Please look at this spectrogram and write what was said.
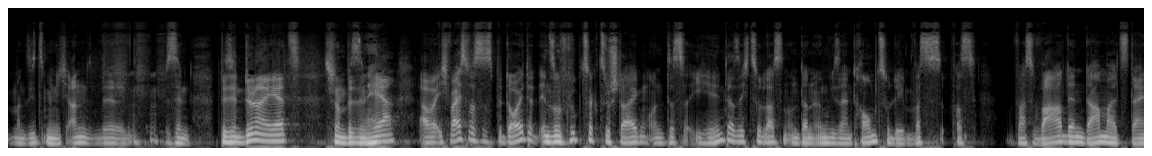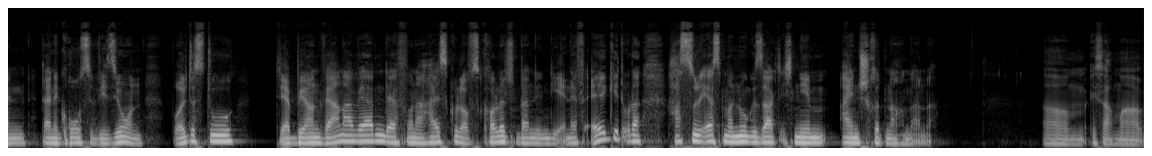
Man sieht es mir nicht an. Äh, Bisschen, bisschen dünner jetzt, ist schon ein bisschen her. Aber ich weiß, was es bedeutet, in so ein Flugzeug zu steigen und das hier hinter sich zu lassen und dann irgendwie seinen Traum zu leben. Was, was, was war denn damals dein, deine große Vision? Wolltest du der Björn Werner werden, der von der Highschool aufs College und dann in die NFL geht? Oder hast du erstmal nur gesagt, ich nehme einen Schritt nacheinander? Ähm, ich sag mal,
